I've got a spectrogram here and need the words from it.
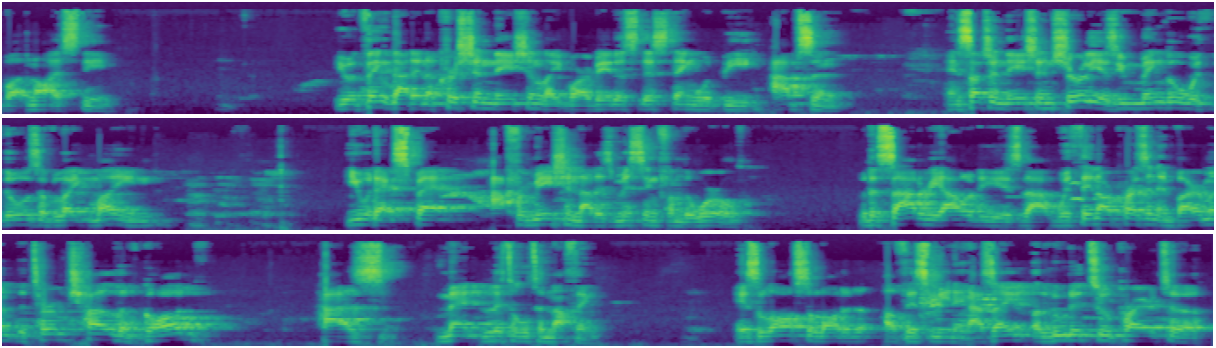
but not esteem. You would think that in a Christian nation like Barbados, this thing would be absent. In such a nation, surely as you mingle with those of like mind, you would expect affirmation that is missing from the world. But the sad reality is that within our present environment, the term child of God has meant little to nothing. It's lost a lot of its meaning. As I alluded to prior to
